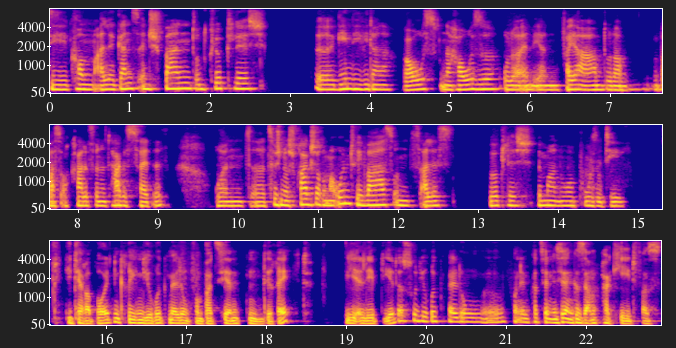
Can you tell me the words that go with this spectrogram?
Die kommen alle ganz entspannt und glücklich, äh, gehen die wieder raus nach Hause oder in ihren Feierabend oder was auch gerade für eine Tageszeit ist. Und äh, zwischendurch frage ich auch immer, und wie war's? Und ist alles wirklich immer nur positiv. Die Therapeuten kriegen die Rückmeldung vom Patienten direkt wie erlebt ihr das so, die Rückmeldung äh, von den Patienten? Ist ja ein Gesamtpaket, was,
